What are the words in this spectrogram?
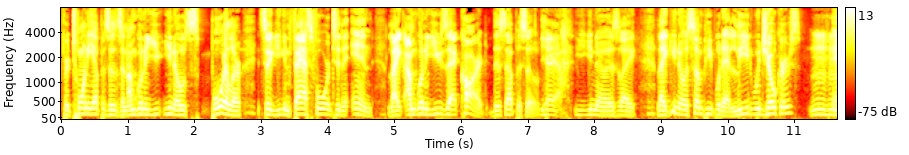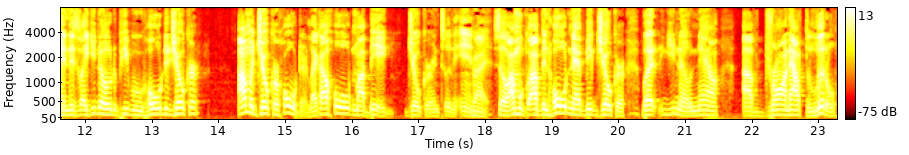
for twenty episodes, and I'm going to, you, you know, spoiler, so you can fast forward to the end. Like I'm going to use that card this episode. Yeah. You you know, it's like, like you know, some people that lead with jokers, and it's like you know the people who hold the joker. I'm a joker holder. Like I hold my big joker until the end. Right. So I'm I've been holding that big joker, but you know now I've drawn out the little,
